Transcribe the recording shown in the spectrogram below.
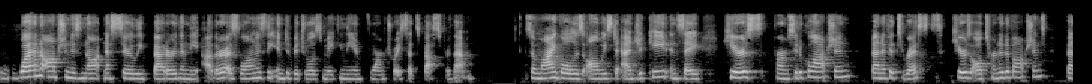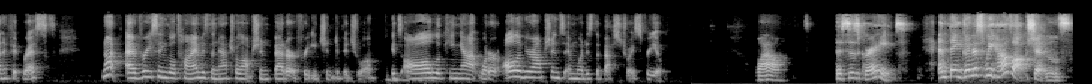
One option is not necessarily better than the other as long as the individual is making the informed choice that's best for them. So my goal is always to educate and say, here's pharmaceutical option, benefits, risks. Here's alternative options, benefit, risks. Not every single time is the natural option better for each individual. Mm-hmm. It's all looking at what are all of your options and what is the best choice for you. Wow. This is great. And thank goodness we have options.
